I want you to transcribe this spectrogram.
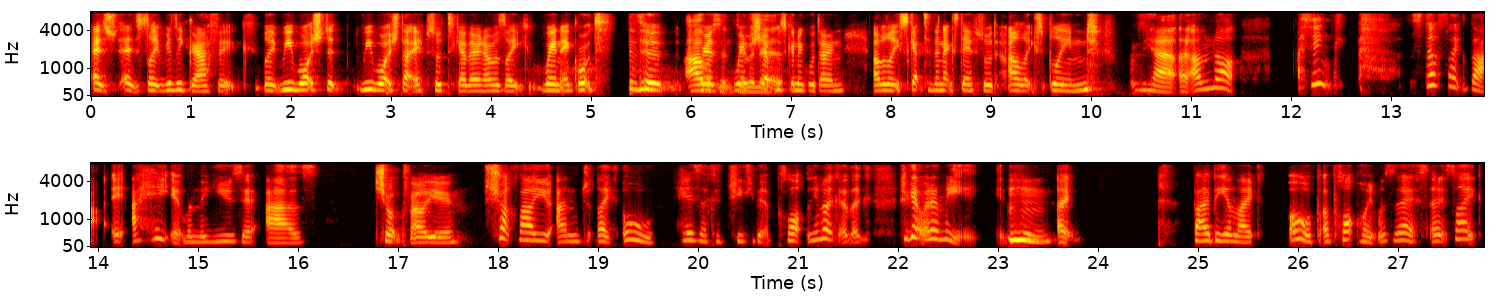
it's it's like really graphic like we watched it we watched that episode together and i was like when it got to the I where, wasn't where doing shit it. was going to go down i was like skip to the next episode i'll explain yeah. I, I'm not. I think stuff like that. It, I hate it when they use it as shock value shock value and like oh here's like a cheeky bit of plot. You know like like do you get what I mean? hmm Like by being like, oh, a plot point was this, and it's like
